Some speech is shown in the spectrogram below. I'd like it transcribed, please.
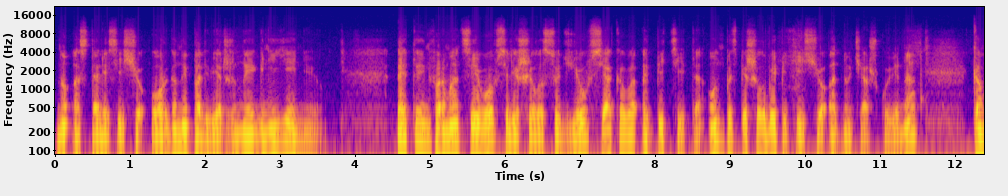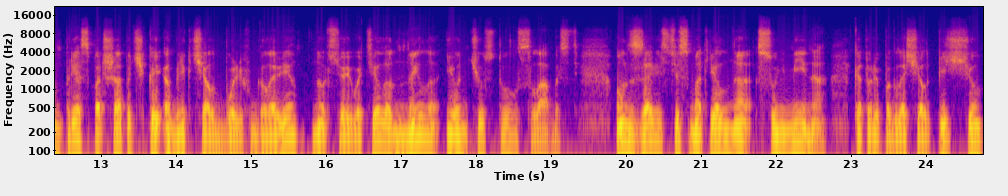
но остались еще органы, подверженные гниению. Эта информация вовсе лишила судью всякого аппетита. Он поспешил выпить еще одну чашку вина, Компресс под шапочкой облегчал боль в голове, но все его тело ныло, и он чувствовал слабость. Он с завистью смотрел на Суньмина, который поглощал пищу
